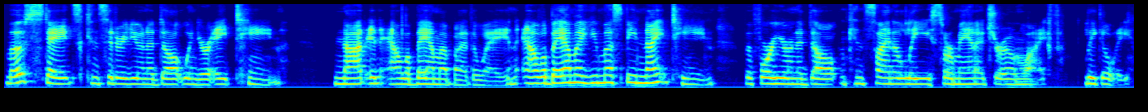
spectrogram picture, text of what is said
Most states consider you an adult when you're 18. Not in Alabama, by the way. In Alabama, you must be 19 before you're an adult and can sign a lease or manage your own life legally.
